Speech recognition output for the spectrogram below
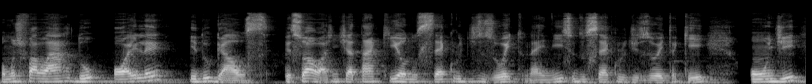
vamos falar do Euler e do Gauss. Pessoal, a gente já está aqui ó, no século XVIII, né, início do século XVIII aqui, onde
